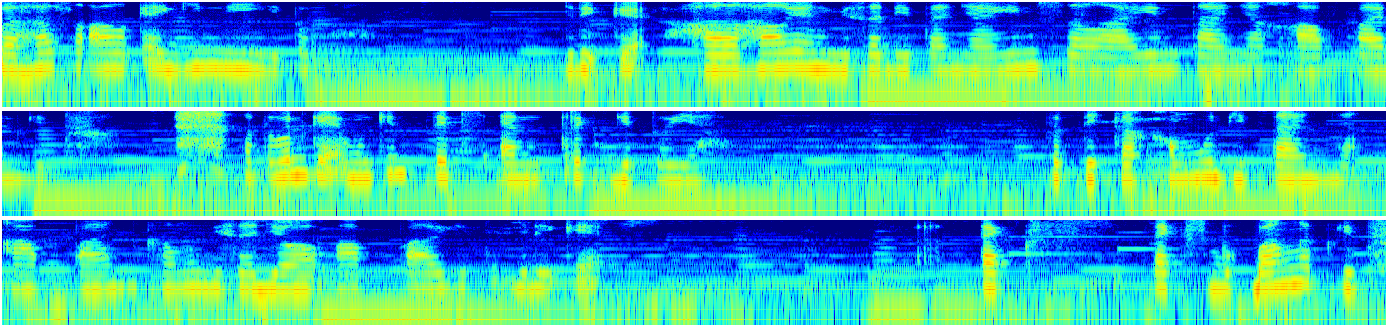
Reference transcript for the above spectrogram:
bahas soal kayak gini gitu. Jadi kayak hal-hal yang bisa ditanyain selain tanya kapan gitu ataupun kayak mungkin tips and trick gitu ya. Ketika kamu ditanya kapan kamu bisa jawab apa gitu. Jadi kayak teks textbook banget gitu.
